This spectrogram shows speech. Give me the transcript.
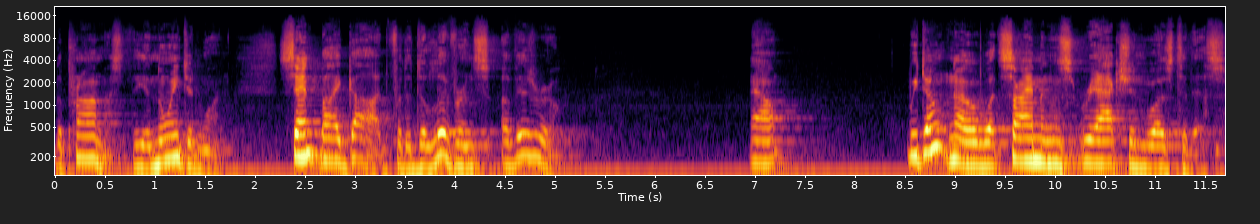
the promised, the anointed one, sent by God for the deliverance of Israel. Now, we don't know what Simon's reaction was to this.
